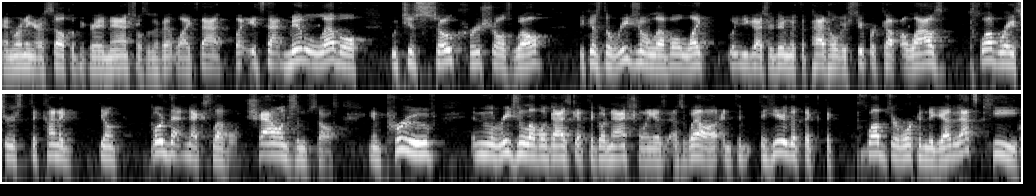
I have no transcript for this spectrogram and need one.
and running ourselves at the Grand Nationals, an event like that. But it's that middle level, which is so crucial as well, because the regional level, like what you guys are doing with the Padholder Super Cup, allows club racers to kind of, you know, go to that next level, challenge themselves, improve. And then the regional level guys get to go nationally as, as well. And to, to hear that the, the clubs are working together, that's key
